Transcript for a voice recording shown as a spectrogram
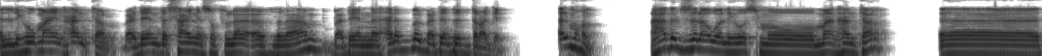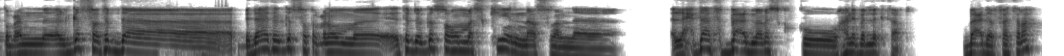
اللي هو Manhunter بعدين The Silence of the Lamb بعدين هانبل بعدين Red Dragon المهم هذا الجزء الأول اللي هو اسمه Manhunter. آه طبعا القصة تبدأ بداية القصة طبعا هم تبدأ القصة هم ماسكين أصلا آه، الأحداث بعد ما مسكوا Hannibal Lecter. بعد فتره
